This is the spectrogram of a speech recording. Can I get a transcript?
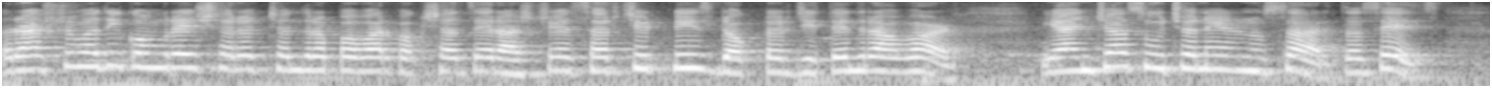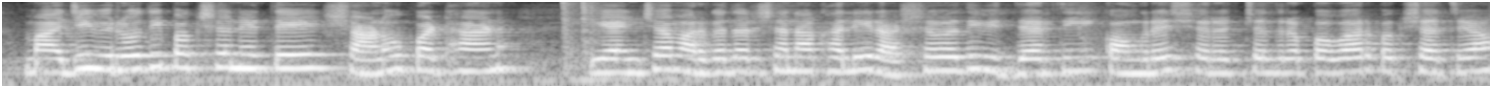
राष्ट्रवादी काँग्रेस शरदचंद्र पवार पक्षाचे राष्ट्रीय सरचिटणीस डॉक्टर जितेंद्र आव्हाड यांच्या सूचनेनुसार तसेच माजी विरोधी पक्षनेते शाणू पठाण यांच्या मार्गदर्शनाखाली राष्ट्रवादी विद्यार्थी काँग्रेस शरदचंद्र पवार पक्षाच्या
